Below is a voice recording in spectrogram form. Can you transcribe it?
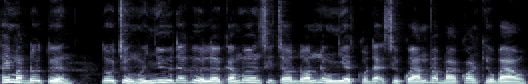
Thay mặt đội tuyển, đội trưởng Huỳnh Như đã gửi lời cảm ơn sự chào đón nồng nhiệt của đại sứ quán và bà con kiều bào,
